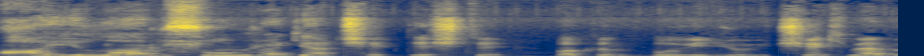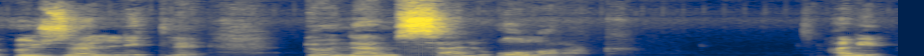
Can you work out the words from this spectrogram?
aylar sonra gerçekleşti. Bakın bu videoyu çekmem özellikle dönemsel olarak hani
